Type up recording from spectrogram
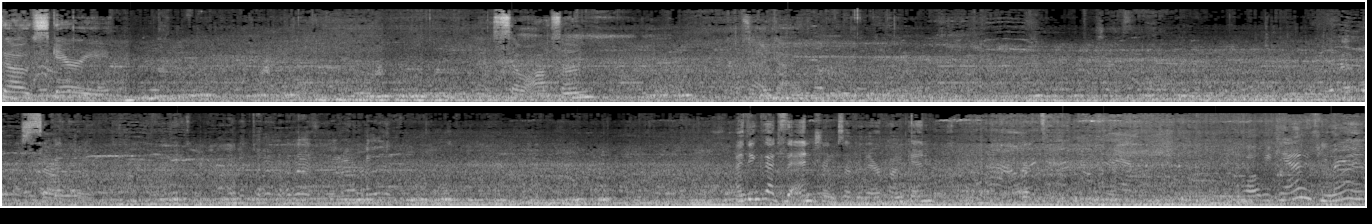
So scary. That's so awesome. That guy. So cool. I think that's the entrance over there, Pumpkin. Well, we can if you want.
